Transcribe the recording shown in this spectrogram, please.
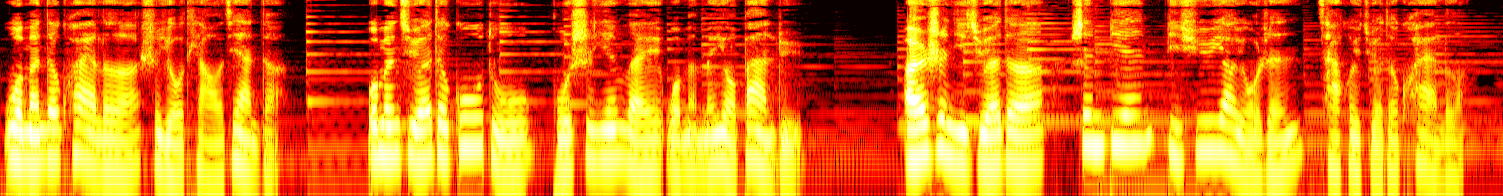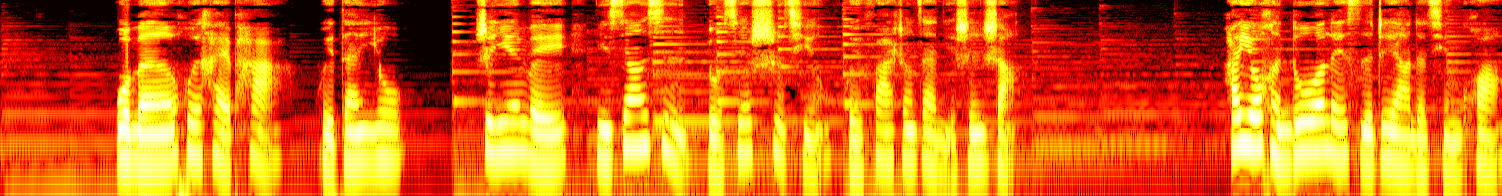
我们的快乐是有条件的，我们觉得孤独不是因为我们没有伴侣。而是你觉得身边必须要有人才会觉得快乐。我们会害怕，会担忧，是因为你相信有些事情会发生在你身上。还有很多类似这样的情况，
